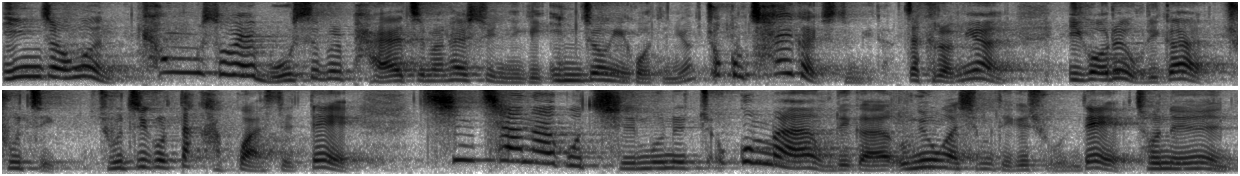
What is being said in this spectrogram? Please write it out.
인정은 평소의 모습을 봐야지만 할 수 있는 게 인정이거든요. 조금 차이가 있습니다. 자, 그러면 이거를 우리가 조직, 조직으로 딱 갖고 왔을 때 칭찬하고 질문을 조금만 우리가 응용하시면 되게 좋은데 저는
